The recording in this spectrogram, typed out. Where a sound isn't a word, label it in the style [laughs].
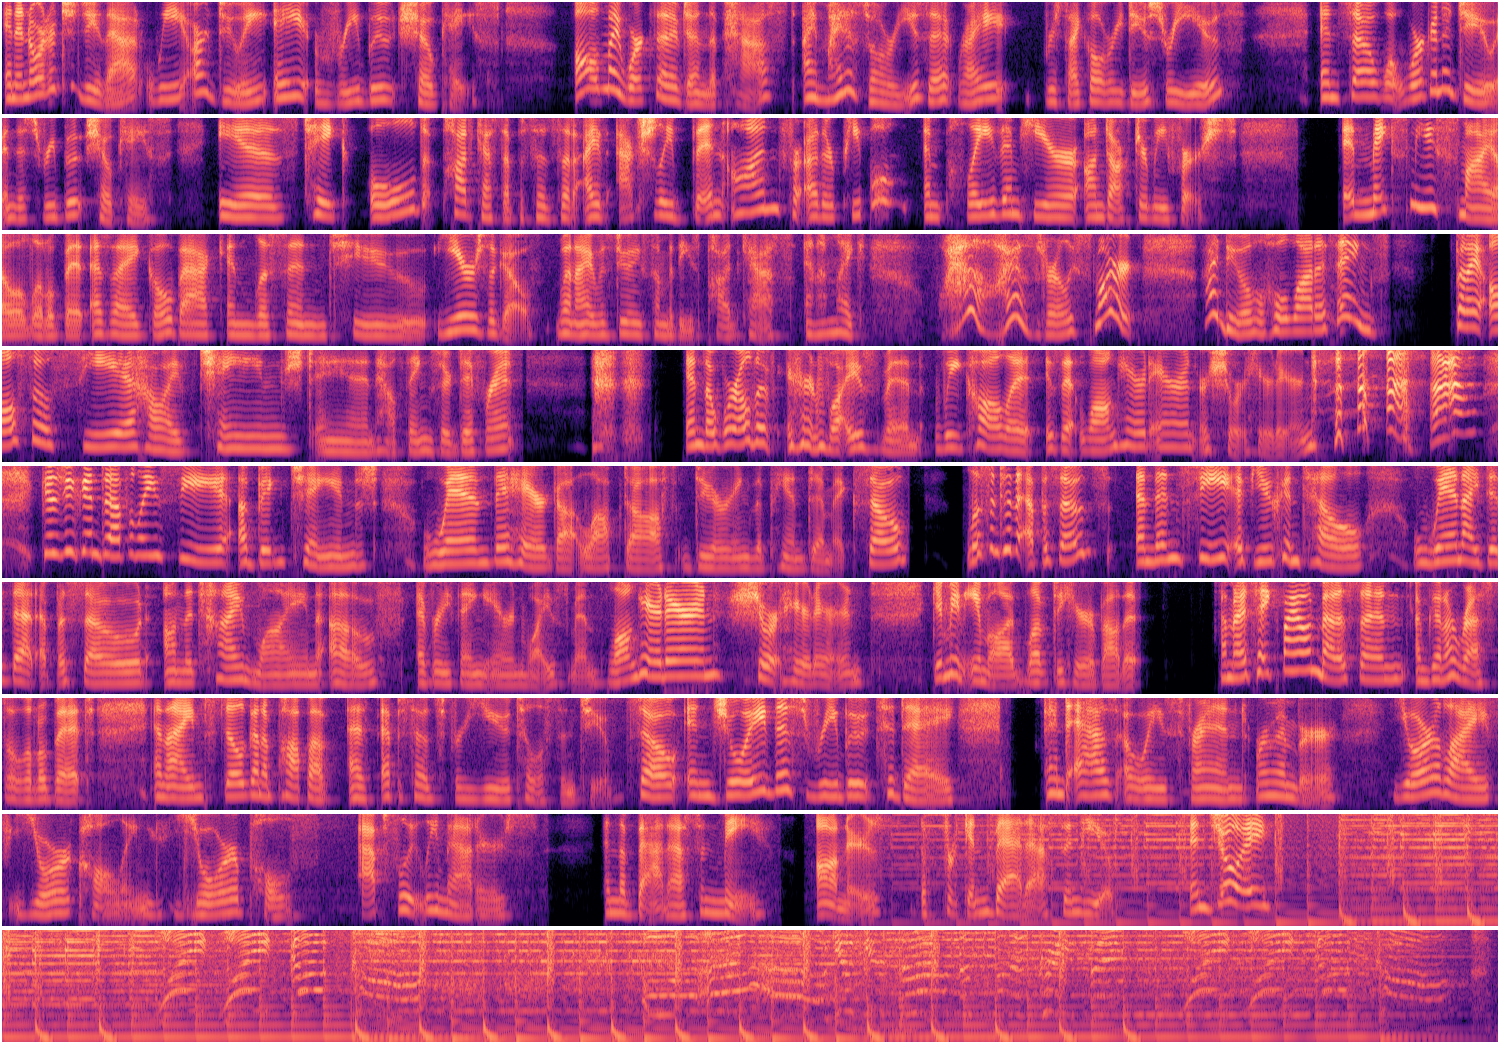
And in order to do that, we are doing a reboot showcase. All my work that I've done in the past, I might as well reuse it, right? Recycle, reduce, reuse. And so what we're going to do in this reboot showcase is take old podcast episodes that I've actually been on for other people and play them here on Dr. Me First. It makes me smile a little bit as I go back and listen to years ago when I was doing some of these podcasts. And I'm like, wow, I was really smart. I knew a whole lot of things. But I also see how I've changed and how things are different. [laughs] In the world of Errin Weisman, we call it is it long haired Errin or short haired Errin? [laughs] Because you can definitely see a big change when the hair got lopped off during the pandemic. So listen to the episodes and then see if you can tell when I did that episode on the timeline of everything Errin Weisman. Long haired Errin, short haired Errin. Give me an email. I'd love to hear about it. I'm going to take my own medicine. I'm going to rest a little bit, and I'm still going to pop up episodes for you to listen to. So enjoy this reboot today. And as always, friend, remember your life, your calling, your pulse absolutely matters. And the badass in me honors the freaking badass in you. Enjoy!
